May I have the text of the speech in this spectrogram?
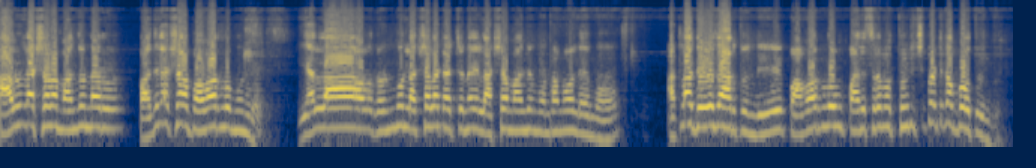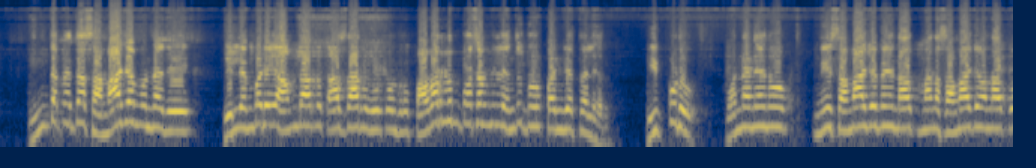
నాలుగు లక్షల మంది ఉన్నారు పది లక్షల పవర్లు ముందు. ఇలా రెండు మూడు లక్షలకు వచ్చినాయి లక్ష మంది ఉండమో లేమో అట్లా దిగజారుతుంది పవర్లు పరిశ్రమ తుడిచిపెట్టకపోతుంది. ఇంత పెద్ద సమాజం ఉన్నది వీళ్ళెంబడి ఆమ్దారులు కాసుదారులు ఊరుకుంటారు. పవర్ల కోసం వీళ్ళు ఎందుకు పనిచేస్తలేరు ఇప్పుడు మొన్న నేను మీ సమాజమే నాకు మన సమాజం నాకు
